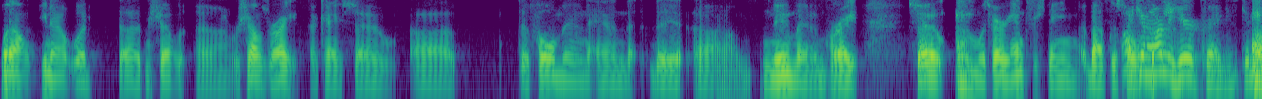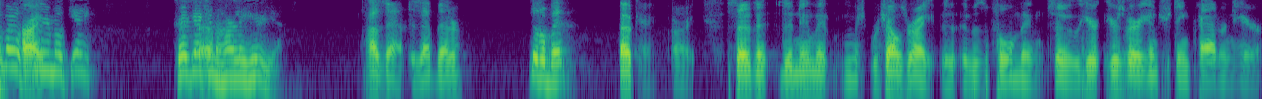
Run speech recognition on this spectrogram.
Well, you know what uh, Michelle uh, Rochelle's right. Okay, so uh, the full moon and the um, new moon, right? So what's very interesting about this I can thing- hardly hear Craig. Can anybody else All hear right. him? Okay. Craig, I can Uh, hardly hear you. how's that? Is that better? A little bit. Okay, all right. So the the new moon, Rochelle's right. It, it was a full moon. So here here's a very interesting pattern here.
